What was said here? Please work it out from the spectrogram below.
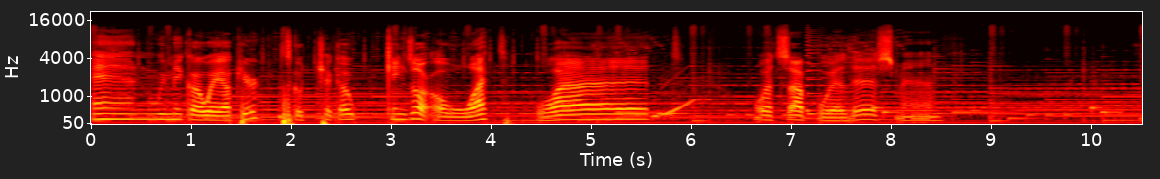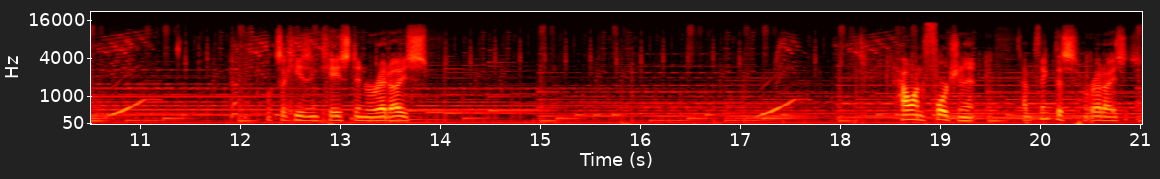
And we make our way up here. Let's go check out King Zora. Oh, what? What? What's up with this, man? Looks like he's encased in red ice. How unfortunate. I think this red ice is,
